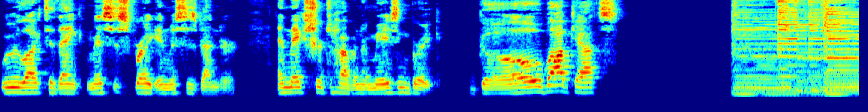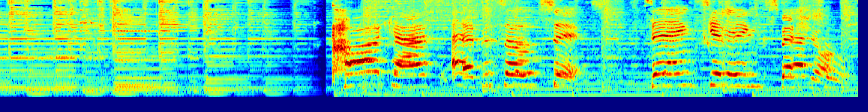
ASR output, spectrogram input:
We would like to thank Mrs. Sprague and Mrs. Bender, and make sure to have an amazing break. Go, Bobcats! Podcast Episode 6 Thanksgiving Special.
